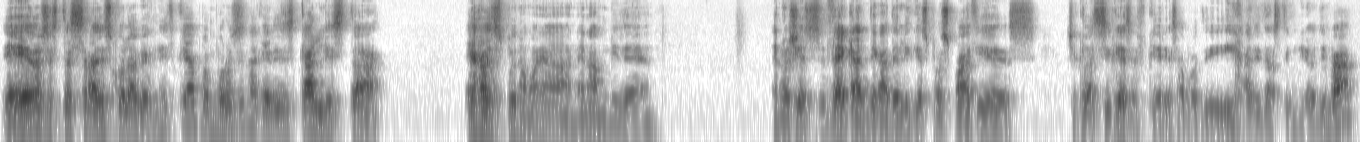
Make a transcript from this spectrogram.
Δηλαδή έδωσες τέσσερα δύσκολα παιχνίδια που μπορούσες να κερδίσεις κάλλιστα. Έχασες που είναι ομόνια ένα μηδέν. Ενώ είχες 10-11 τελικέ προσπάθειες και κλασικές ευκαιρίες από ό,τι είχα δει τα στιγμιότυπα.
